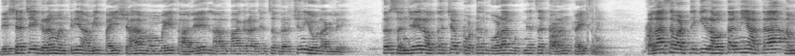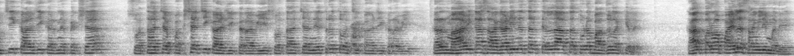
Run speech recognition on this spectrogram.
देशाचे गृहमंत्री अमित भाई शहा मुंबईत आले लालबाग राजाचं दर्शन घेऊ लागले. तर संजय राऊताच्या पोटात गोळा उठण्याचं कारण काहीच नाही. मला असं वाटतं की राऊतांनी आता आमची काळजी करण्यापेक्षा स्वतःच्या पक्षाची काळजी करावी स्वतःच्या नेतृत्वाची काळजी करावी. कारण महाविकास आघाडीनं तर त्याला आता थोडं बाजूला केलंय. काल परवा पाहिलं सांगलीमध्ये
